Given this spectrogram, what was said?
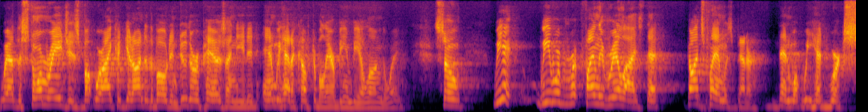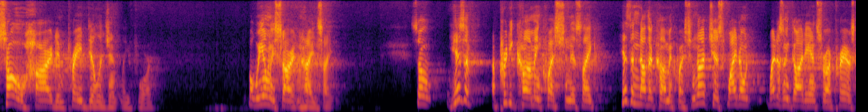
where the storm rages, but where I could get onto the boat and do the repairs I needed, and we had a comfortable Airbnb along the way. So we, we were finally realized that God's plan was better than what we had worked so hard and prayed diligently for. But we only saw it in hindsight. So here's a, a pretty common question is like, here's another common question, not just why, don't, why doesn't God answer our prayers,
